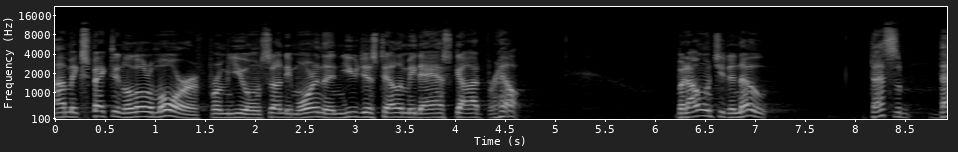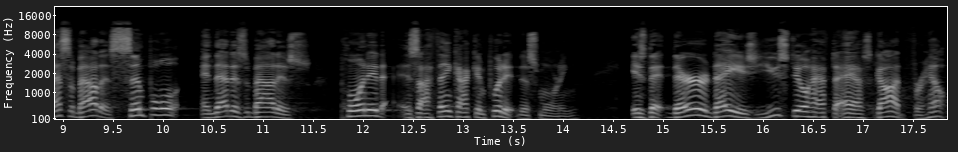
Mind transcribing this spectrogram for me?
I'm expecting a little more from you on Sunday morning than you just telling me to ask God for help. But I want you to know that's, that's about as simple and that is about as pointed as I think I can put it this morning is that there are days you still have to ask God for help.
